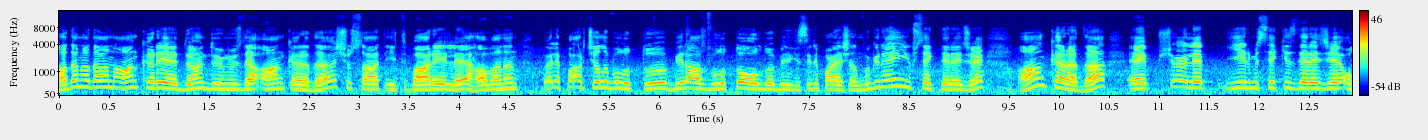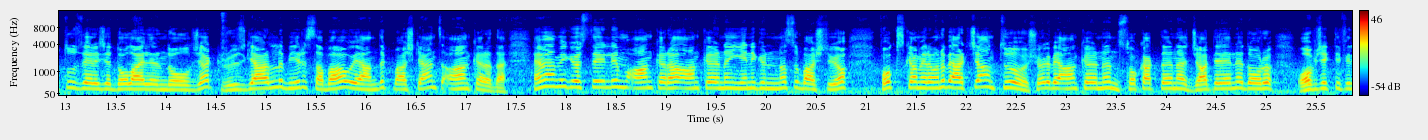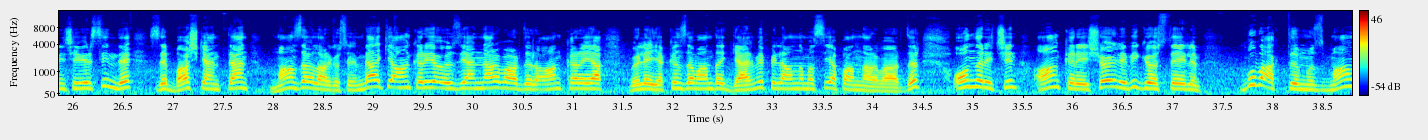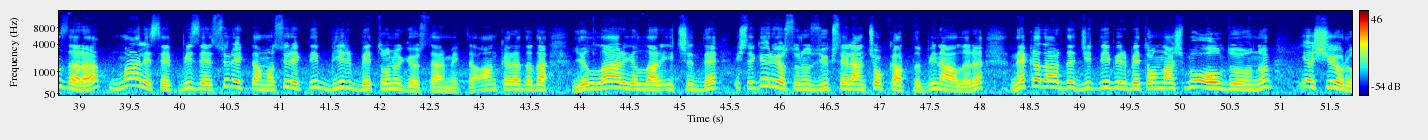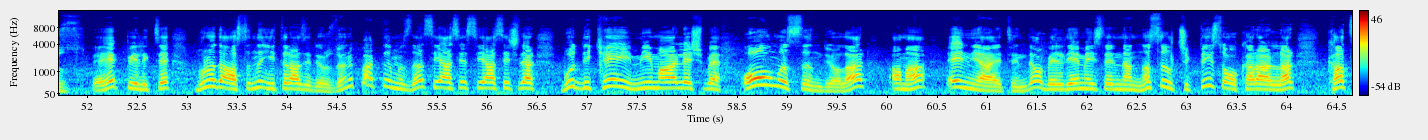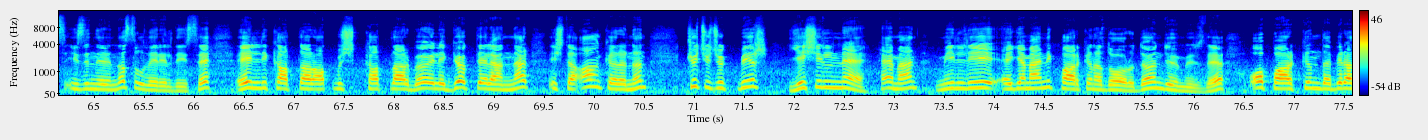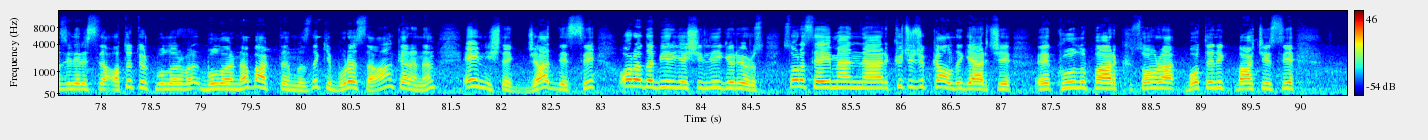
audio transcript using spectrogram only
Adana'dan Ankara'ya döndüğümüzde Ankara'da şu saat itibariyle havanın böyle parçalı bulutlu, biraz bulutlu olduğu bilgisini paylaşalım. Bugün en yüksek derece Ankara'da e, şöyle 28 derece, 30 derece dolaylarında olacak. Rüzgarlı bir sabaha uyandık başkent Ankara'da. Hemen bir gösterelim Ankara, Ankara'nın yeni günü nasıl başlıyor? Fox kameramanı Berkcan Tu şöyle bir Ankara'nın sokaklarına, caddelerine doğru objektifini çevirsin de size başkentten manzaralar gösterelim. Belki Ankara'ya özleyenler vardır. Ankara'ya böyle yakın zamanda gelme planlaması yapanlar vardır. Onlar için Ankara'yı şöyle bir gösterelim. Bu baktığımız manzara maalesef bize sürekli ama sürekli bir betonu göstermekte. Ankara'da da yıllar yıllar içinde işte görüyorsunuz yükselen çok katlı binaları ne kadar da ciddi bir betonlaşma olduğunu yaşıyoruz ve hep birlikte buna da aslında itiraz ediyoruz. Dönüp baktığımızda siyaset siyasetçiler bu dikey mimarileşme olmasın diyorlar ama en nihayetinde o belediye meclislerinden nasıl çıktıysa o kararlar kat izinleri nasıl verildiyse 50 katlar 60 katlar böyle gökdelenler işte Ankara'nın küçücük bir yeşiline hemen Milli Egemenlik Parkı'na doğru döndüğümüzde o parkın da biraz ilerisi Atatürk Bulvarı- Bulvarı'na baktığımızda ki burası Ankara'nın en işlek caddesi orada bir yeşilliği görüyoruz. Sonra Seymenler küçücük kaldı gerçi e, Kuğulu Park sonra Botanik Bahçesi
